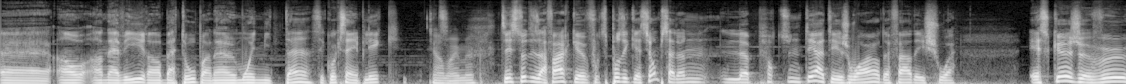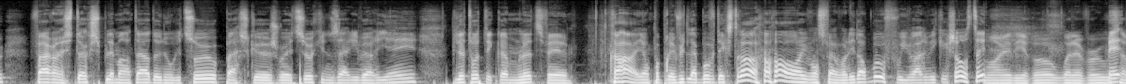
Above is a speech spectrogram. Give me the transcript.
euh, en, en navire, en bateau pendant un mois et demi de temps, c'est quoi que ça implique? Quand même. hein. Tu sais, c'est toutes des affaires que faut que tu poses des questions, puis ça donne l'opportunité à tes joueurs de faire des choix. Est-ce que je veux faire un stock supplémentaire de nourriture parce que je veux être sûr qu'il nous arrive rien? Puis là, toi, t'es comme là, tu fais Ah, ils ont pas prévu de la bouffe d'extra. Oh, ils vont se faire voler leur bouffe ou il va arriver quelque chose, tu sais. Ouais, des rats, whatever, ou Mais ça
